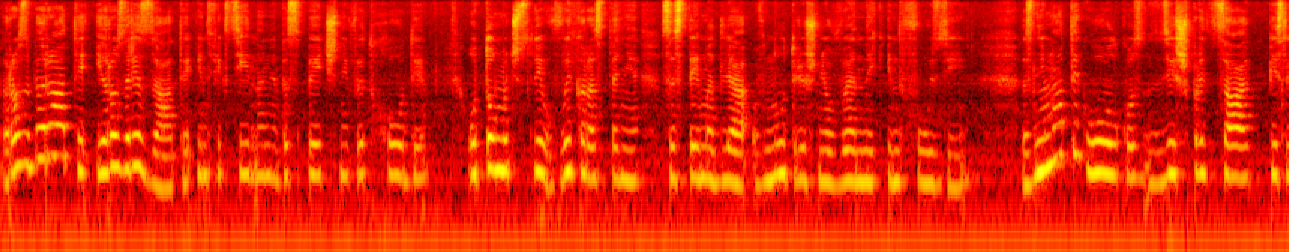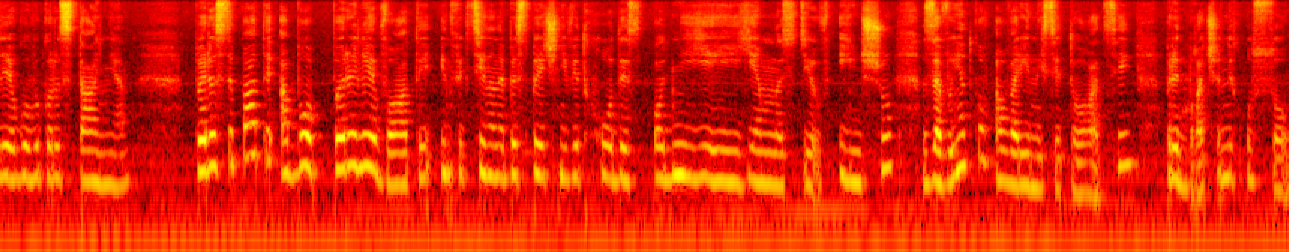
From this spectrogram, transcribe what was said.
розбирати і розрізати інфекційно небезпечні відходи, у тому числі використані системи для внутрішньовенних інфузій, знімати голку зі шприца після його використання, пересипати або перелівати інфекційно небезпечні відходи з однієї ємності в іншу за винятком аварійних ситуацій, передбачених особ.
